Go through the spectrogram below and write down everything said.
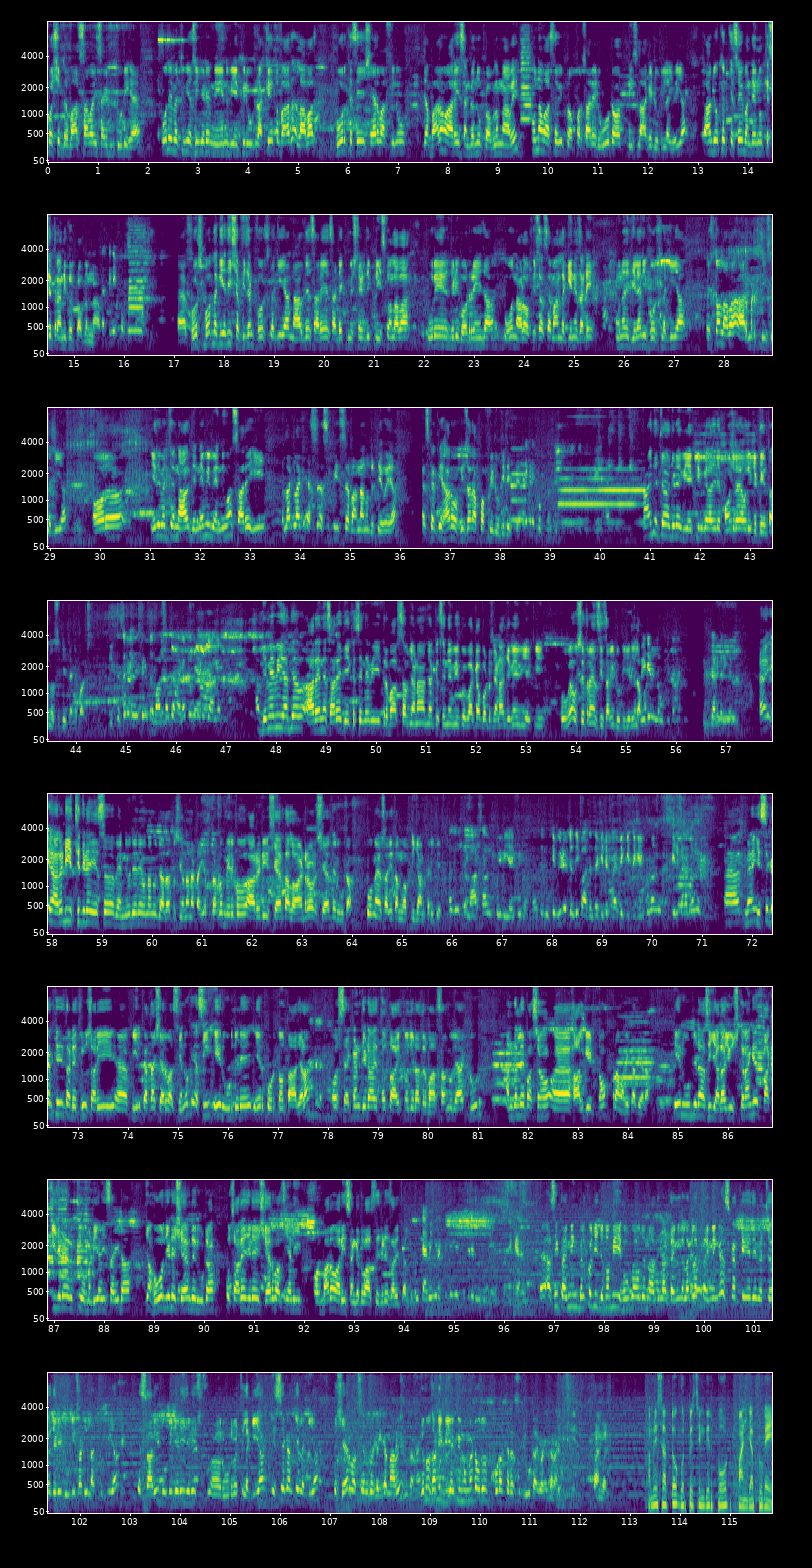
ਕੁਝ ਦਰਬਾਰ ਸਾਹਿਬ ਵਾਲੀ ਸਾਈਡ ਡਿਊਟੀ ਹੈ। ਉਹਦੇ ਵਿੱਚ ਵੀ ਅਸੀਂ ਜਿਹੜੇ ਮੇਨ ਵੀਆਈਪੀ ਰੂਟ ਰੱਖ ਕੇ ਉਸ ਤੋਂ ਬਾਅਦ ਇਲਾਵਾ ਹੋਰ ਕਿਸੇ ਸ਼ਹਿਰ ਵਾਸੀ ਨੂੰ ਜਾਂ ਬਾਹਰੋਂ ਆ ਰਹੀ ਸੰਗਤ ਨੂੰ ਪ੍ਰੋਬਲਮ ਨਾ ਆਵੇ ਉਹਨਾਂ ਵਾਸਤੇ ਵੀ ਪ੍ਰੋਪਰ ਸਾਰੇ ਰੂਟ ਔਰ ਪੁਲਿਸ ਲਾ ਕੇ ਡਿਊਟੀ ਲਾਈ ਹੋਈ ਆ ਤਾਂ ਜੋ ਕਿ ਕਿਸੇ ਬੰਦੇ ਨੂੰ ਕਿਸੇ ਤਰ੍ਹਾਂ ਦੀ ਕੋਈ ਪ੍ਰੋਬਲਮ ਨਾ ਆਵੇ। ਫੋਰਸ ਬਹੁਤ ਲੱਗੀ ਹੈ ਜੀ ਸਫੀਸ਼ੀਐਂਟ ਫੋਰਸ ਲੱਗੀ ਆ। ਨਾਲ ਦੇ ਸਾਰੇ ਸਾਡੇ ਕਮਿਸ਼ਨਰੇਟ ਦੀ ਪੁਲਿਸ ਤੋਂ ਇਲਾਵਾ ਪੂਰੇ ਜਿਹੜੀ ਬਾਰਡਰ ਰੇਂਜ ਆ ਉਹ ਨਾਲ ਆਫੀਸਰ ਸਾਹਿਬਾਨ ਲੱਗੇ ਨੇ ਸਾਡੇ ਉਹਨਾਂ ਦੀ ਜ਼ਿਲ੍ਹਿਆਂ ਦੀ ਫੋਰਸ ਲੱਗੀ ਆ। ਇਸ ਤੋਂ ਇਲਾਵਾ ਆਰਮਡ ਪੁਲਿਸ ਲੱਗੀ ਆ। ਔਰ ਇਹਦੇ ਵਿੱਚ ਨਾਲ ਜਿੰਨੇ ਵੀ ਵੈਨਿਊ ਆ ਸਾਰੇ ਹੀ ਅਲੱਗ-ਅਲੱਗ ਐਸਐਸਪੀ ਸਾਹਿਬਾਨਾਂ ਨੂੰ ਦਿੱਤੇ ਹੋਏ ਆ। ਇਸ ਕਰਕੇ ਹਰ ਆਫੀਸਰ ਆਪੋ ਆਪਣੀ ਡਿਊਟੀ ਦੇਖ ਰਿਹਾ ਹਾਂ? ਇਹਦੇ ਚ ਜਿਹੜੇ ਵੀਆਈਪੀ ਵਗੈਰਾ ਜਿਹੜੇ ਪਹੁੰਚ ਰਹੇ ਆ ਉਹਦੀ ਡਿਟੇਲ ਤੁਹਾਨੂੰ ਅਸੀਂ ਦੇ ਦਾਂਗੇ ਬਾਅਦ ਚ। ਸਰ ਜਿਹੜਾ ਦਰਬਾਰ ਸਾਹਿਬ ਦਾ ਹੈਗਾ ਕੋਈ ਜਿਵੇਂ ਵੀ ਅੱਜ ਆ ਰਹੇ ਨੇ ਸਾਰੇ ਜੇ ਕਿਸੇ ਨੇ ਵੀ ਦਰਬਾਰ ਸਾਹਿਬ ਜਾਣਾ ਜਾਂ ਕਿਸੇ ਨੇ ਵੀ ਕੋਈ ਵਾਗਾ ਬਾਰਡਰ ਜਾਣਾ ਜਿਵੇਂ ਵੀ ਆਈਪੀ ਹੋਊਗਾ ਉਸੇ ਤਰ੍ਹਾਂ ਅਸੀਂ ਸਾਰੀ ਡਿਊਟੀ ਜਿਹੜੀ ਲਾਵਾਂਗੇ। ਜਾਣਕਾਰੀ ਇਹ- ਆਲਰੇਡੀ ਇੱਥੇ ਜਿਹੜੇ ਇਸ ਵੈਨਿਊ ਦੇ ਨੇ ਉਹਨਾਂ ਨੂੰ ਜ਼ਿਆਦਾ ਤੁਸੀਂ ਉਹਨਾਂ ਨਾਲ ਟਾਈ ਅਪ ਕਰ ਲਓ। ਮੇਰੇ ਕੋਲ ਆਲਰੇਡੀ ਸ਼ਹਿਰ ਦਾ ਲਾਅ ਐਂਡਰ ਔਰ ਸ਼ਹਿਰ ਦੇ ਰੂਟ ਆ ਉਹ ਮੈਂ ਸਾਰੀ ਤੁਹਾਨੂੰ ਆਪਣੀ ਜਾਣਕਾਰੀ ਦੇ ਦਿੱਤੀ ਦਰਬਾਰ ਸਾਹਿਬ ਕੋਈ ਵੀਆਈਪੀ ਹੁੰਦਾ ਤੇ ਲੋਕੀ ਵੀਡੀਓ ਜਲਦੀ ਪਾ ਦਿੰਦੇ ਕਿਤੇ ਟ੍ਰੈਫਿਕ ਕੀਤੀ ਗਈ ਉਹਨਾਂ ਨੂੰ ਫੀਲ ਕਰਾ ਦੋਗੇ ਮੈਂ ਇਸੇ ਕਰਕੇ ਤੁਹਾਡੇ ਥਰੂ ਸਾਰੀ ਅਪੀਲ ਕਰਦਾ ਸ਼ਹਿਰ ਵਾਸੀਆਂ ਨੂੰ ਕਿ ਅਸੀਂ ਇਹ ਰੂਟ ਜਿਹੜੇ 에ਅਰਪੋਰਟ ਤੋਂ ਤਾਜ ਵਾਲਾ ਔਰ ਸੈਕੰਡ ਜਿਹੜਾ ਇੱਥੋਂ ਤਾਜ ਤੋਂ ਜਿਹੜਾ ਦਰਬਾਰ ਸਾਹਿਬ ਨੂੰ ਲਿਆ ਇੱਕ ਰੂਟ ਅੰਦਰਲੇ ਪਾਸਿਓਂ ਹਾਲ ਗੇਟ ਤੋਂ ਭਰਾਵਾਂ ਦੇ ਢਾਬੇ ਵਾਲਾ। ਇਹ ਰੂਟ ਜਿਹੜਾ ਅਸੀਂ ਜ਼ਿਆਦਾ ਯੂਜ਼ ਕਰਾਂਗੇ। ਬਾਕੀ ਜਿਹੜੇ ਘਿਓ ਮੰਡੀ ਵਾਲੀ ਸਾਈਡ ਆ ਜਾਂ ਹੋਰ ਜਿਹੜੇ ਸ਼ਹਿਰ ਦੇ ਰੂਟ ਆ ਉਹ ਸਾਰੇ ਜਿਹੜੇ ਸ਼ਹਿਰ ਵਾਸੀਆਂ ਲਈ ਔਰ ਬਾਹਰੋਂ ਆ ਰਹੀ ਸੰਗਤ ਵਾਸਤੇ ਜਿਹੜੇ ਸਾਰੇ ਚੱਲ ਰਹੇ ਟਾਈਮਿੰਗ ਰੱਖੀ ਗਈ ਹੈ ਕਿ ਜਿਹੜੇ ਲੋਕ ਤੁਸੀਂ ਕਹਿ ਰਹੇ ਹੋ? ਅਸੀਂ ਟਾਈਮਿੰਗ ਬਿਲਕੁਲ ਜੀ ਜਦੋਂ ਵੀ ਹੋਊਗਾ ਉਹਦੇ ਨਾਲ ਦੀ ਨਾਲ ਟਾਈਮਿੰਗ ਅਲੱਗ-ਅਲੱਗ ਟਾਈਮਿੰਗ ਹੈ। ਇਸ ਕਰਕੇ ਇਹਦੇ ਵਿੱਚ ਜਿਹੜੀ ਡਿਊਟੀ ਸਾਡੀ ਲੱਗ ਚੁੱਕੀ ਆ। ਤੇ ਸਾਰੀ ਡਿਊਟੀ ਜਿਹੜੀ ਜਿਹੜੀ ਰੂਟ ਵਿੱਚ ਲੱਗੀ ਆ ਇਸੇ ਕਰਕੇ ਲੱਗੀ ਆ ਕਿ ਸ਼ਹਿਰ ਵਾਸੀਆਂ ਨੂੰ ਕੋਈ ਦਿੱਕਤ ਨਾ ਆਵੇ। ਜਦੋਂ ਸਾਡੀ ਵੀਆਈਪੀ ਮੂਵਮੈਂਟ ਉਦੋਂ ਥੋੜਾ ਚਿਰ ਅਸੀਂ ਜ਼ਰੂਰ ਡਾਈਵਰਟ ਕਰਾਂਗੇ। ਧੰਨਵਾਦ ਜੀ। ਅੰਮ੍ਰਿਤਸਰ ਤੋਂ ਗੁਰਪ੍ਰੀਤ ਸਿੰਘ ਦੀ ਰਿਪੋਰਟ ਪੰਜਾਬ ਟੁਡੇ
